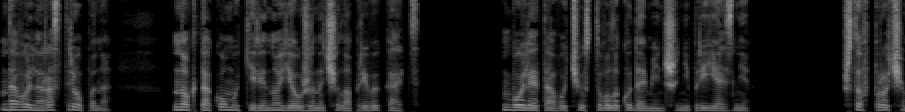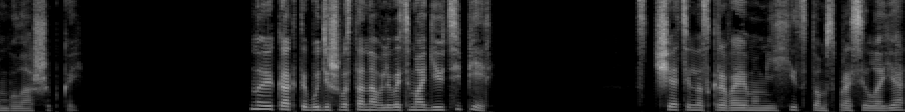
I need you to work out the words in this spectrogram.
довольно растрепано, но к такому Кирино я уже начала привыкать. Более того, чувствовала куда меньше неприязни — что, впрочем, было ошибкой. «Ну и как ты будешь восстанавливать магию теперь?» С тщательно скрываемым ехидством спросила я,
